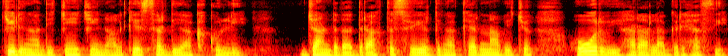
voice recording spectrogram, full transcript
ਚਿੜੀਆਂ ਦੀ ਚੀਂ ਚੀਂ ਨਾਲ ਕੇਸਰ ਦੀ ਅੱਖ ਖੁੱਲੀ। ਜੰਡ ਦਾ ਦਰਖਤ ਸਵੇਰ ਦੀਆਂ ਕਿਰਨਾਂ ਵਿੱਚ ਹੋਰ ਵੀ ਹਰਾ ਲੱਗ ਰਿਹਾ ਸੀ।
